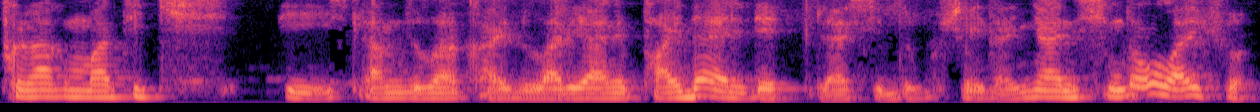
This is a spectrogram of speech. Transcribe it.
pragmatik İslamcılığa kaydılar. Yani payda elde ettiler şimdi bu şeyden. Yani şimdi olay şu.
